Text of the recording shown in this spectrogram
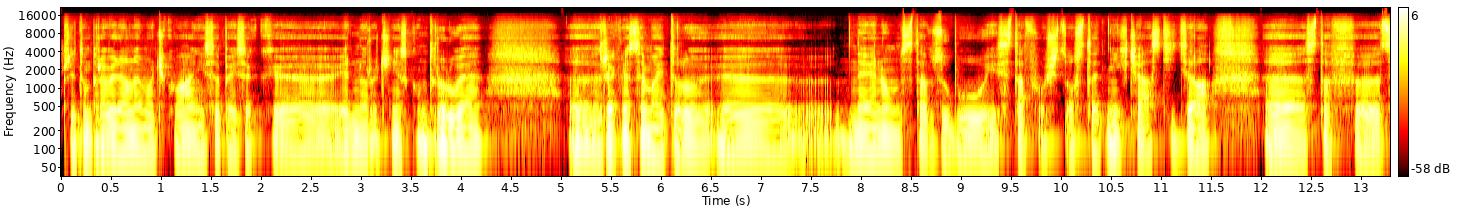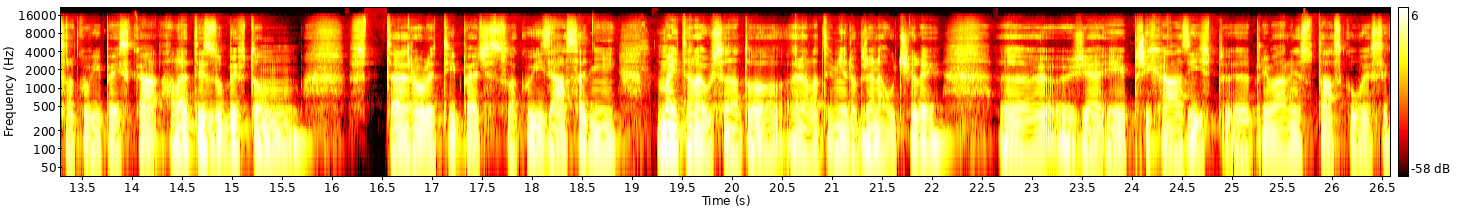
Při tom pravidelném očkování se pejsek eh, jednoročně zkontroluje. Eh, řekne se majitelu eh, nejenom stav zubů, i stav ostatních částí těla, stav celkový pejska, ale ty zuby v tom, v té roli té péče jsou takový zásadní. Majitelé už se na to relativně dobře naučili, eh, že i přichází primárně s otázkou, jestli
